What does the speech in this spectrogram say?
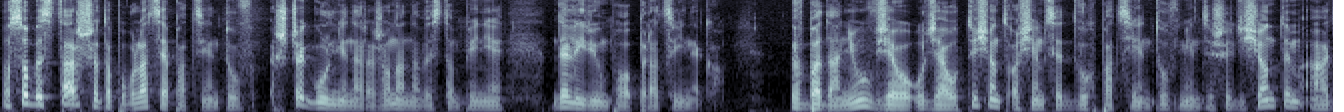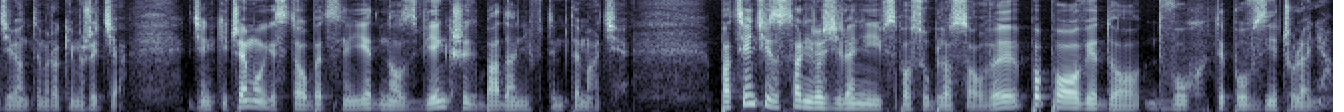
Osoby starsze to populacja pacjentów szczególnie narażona na wystąpienie delirium pooperacyjnego. W badaniu wzięło udział 1802 pacjentów między 60 a 9 rokiem życia, dzięki czemu jest to obecnie jedno z większych badań w tym temacie. Pacjenci zostali rozdzieleni w sposób losowy po połowie do dwóch typów znieczulenia.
